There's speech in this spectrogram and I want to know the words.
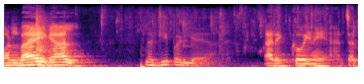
और भाई क्या हाल? लगी पड़ी है यार। अरे कोई नहीं यार चल।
